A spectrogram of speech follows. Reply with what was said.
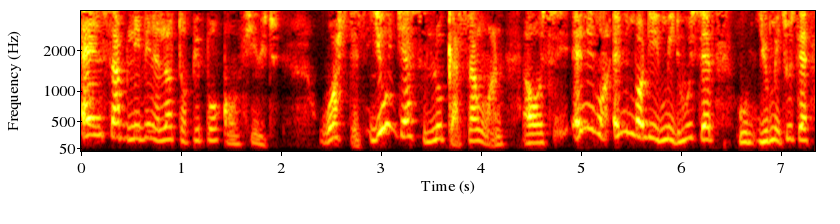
ends up leaving a lot of people confused. Watch this. You just look at someone or see anyone, anybody you meet who said, who you meet who said,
